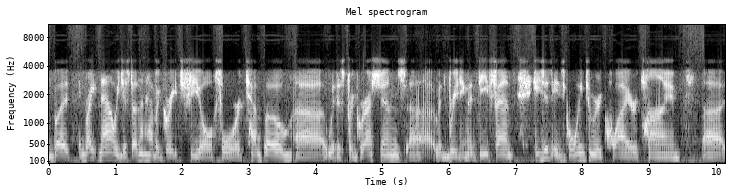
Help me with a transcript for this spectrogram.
But right now, he just doesn't have a great feel for tempo uh, with his progressions, uh, reading the defense. He just it's going to require time uh,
